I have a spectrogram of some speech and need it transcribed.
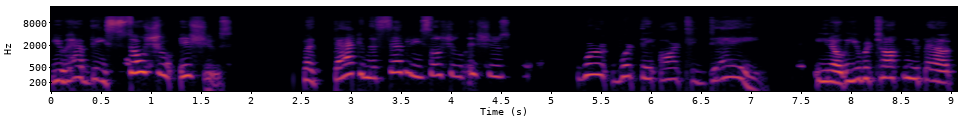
you have these social issues. But back in the 70s, social issues weren't what they are today. You know, you were talking about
